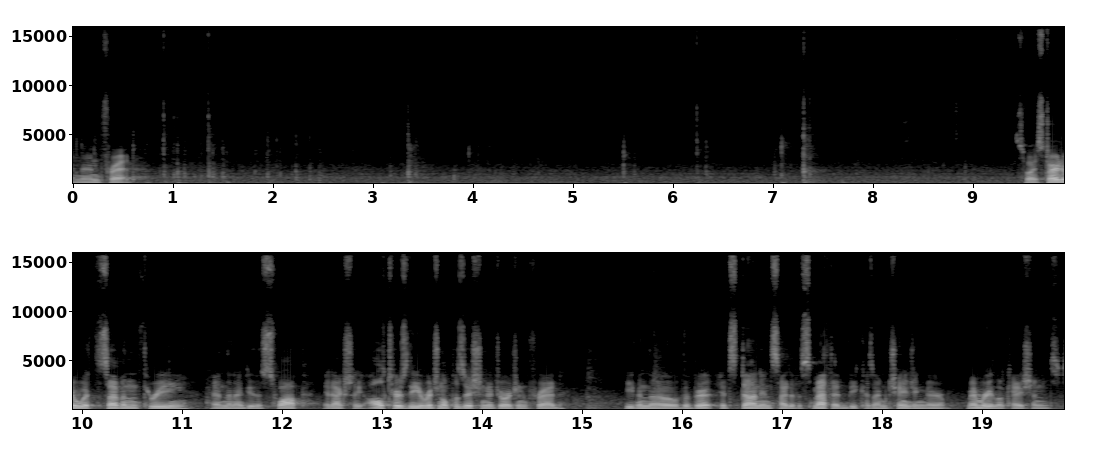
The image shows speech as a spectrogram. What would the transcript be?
And then Fred. So I started with 7, 3, and then I do the swap. It actually alters the original position of George and Fred, even though it's done inside of this method because I'm changing their memory locations.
